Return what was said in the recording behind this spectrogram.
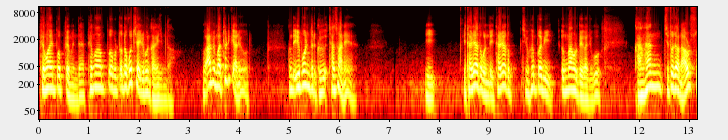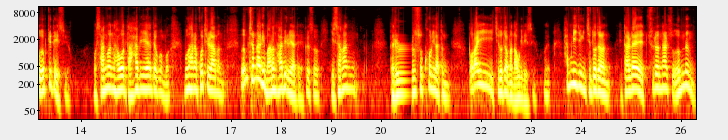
평화인법 때문인데 평화인법을 뜯어 고쳐야 일본이 강해집니다. 아베만 틀릴 게 아니에요. 근데 일본인들은 그 찬성 안 해. 이 이탈리아도 그런데 이탈리아도 지금 헌법이 엉망으로 돼가지고 강한 지도자가 나올 수 없게 돼 있어요. 뭐 상원, 하원 다 합의해야 되고 뭐, 뭐 하나 고치려면 엄청나게 많은 합의를 해야 돼. 그래서 이상한 베를루스코니 같은 또라이 지도자만 나오게 돼 있어요. 합리적인 지도자는 이탈리아에 출연할 수 없는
